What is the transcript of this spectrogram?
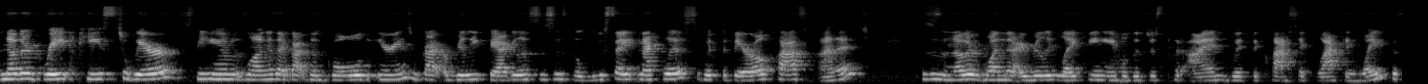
another great piece to wear. Speaking of as long as I've got the gold earrings, we've got a really fabulous. This is the lucite necklace with the barrel clasp on it. This is another one that I really like being able to just put on with the classic black and white. This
